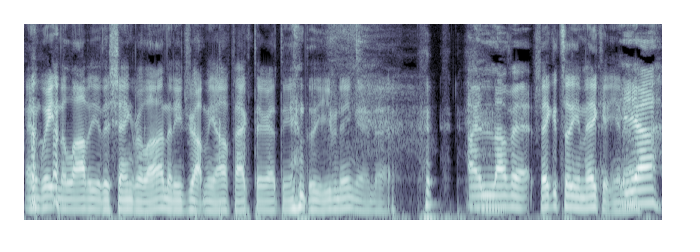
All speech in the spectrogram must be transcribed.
and wait in the lobby of the Shangri La, and then he'd drop me off back there at the end of the evening. And uh, I love it. Fake it till you make it. You know. Yeah.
